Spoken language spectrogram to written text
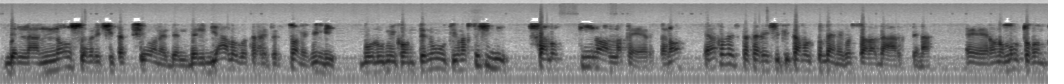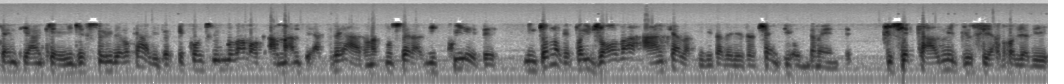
della non sovrecitazione, del, del dialogo tra le persone, quindi volumi contenuti, una specie di salottino all'aperta. No? E una cosa è stata recepita molto bene, questo alla Darsena, eh, erano molto contenti anche i gestori dei locali perché contribuivamo a, a, creare un'atmosfera di quiete intorno che poi giova anche all'attività degli esercenti ovviamente. Più si è calmi più si ha voglia di,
